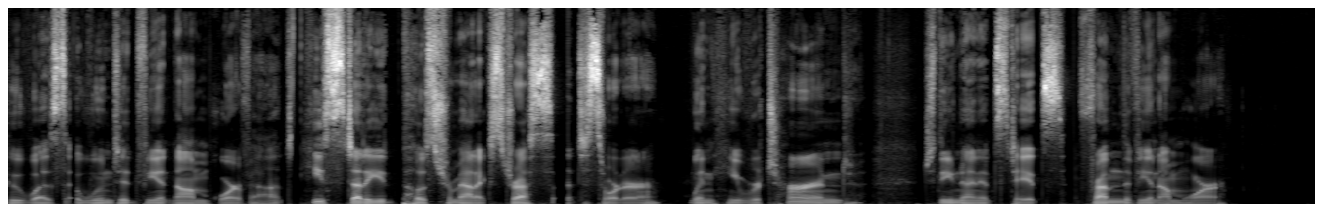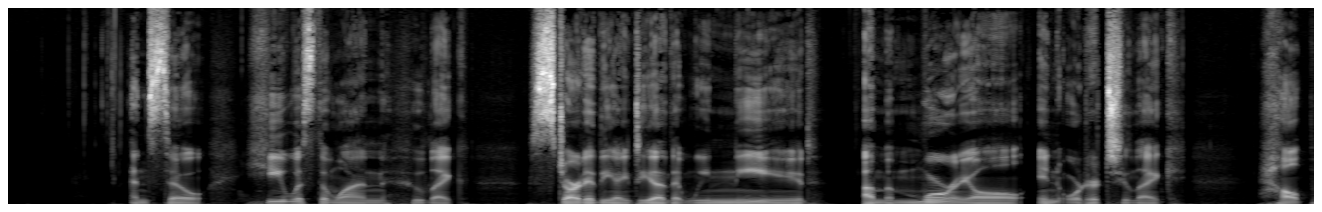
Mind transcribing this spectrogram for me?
who was a wounded Vietnam War vet. He studied post traumatic stress disorder when he returned to the United States from the Vietnam War. And so he was the one who like started the idea that we need a memorial in order to like help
